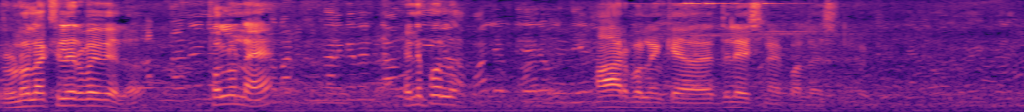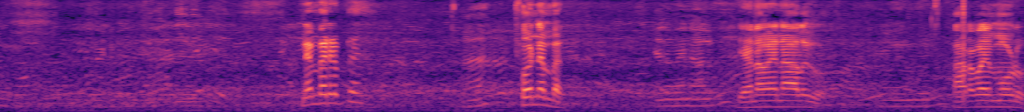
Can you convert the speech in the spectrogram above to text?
రెండు లక్షల ఇరవై వేలు. పళ్ళు ఉన్నాయా? ఎన్ని పళ్ళు? ఆరు పళ్ళు. ఇంకా ఎద్దులు వేసినాయి పళ్ళు వేసినాయి. నెంబర్ చెప్పే. Phone number? ఎనభై నాలుగు అరవై మూడు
